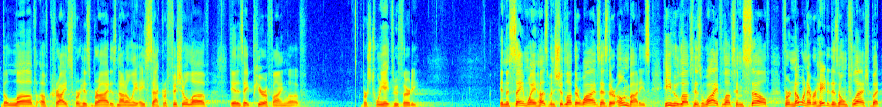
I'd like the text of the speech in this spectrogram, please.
The love of Christ for His bride is not only a sacrificial love, it is a purifying love. Verse 28 through 30. In the same way, husbands should love their wives as their own bodies. He who loves his wife loves himself, for no one ever hated his own flesh, but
